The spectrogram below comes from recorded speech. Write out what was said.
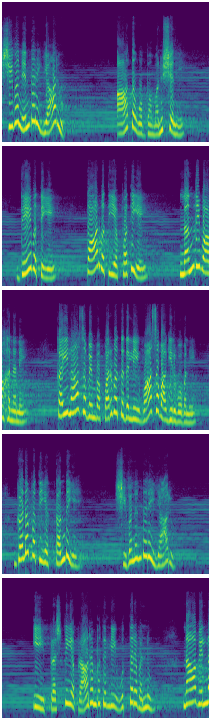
ಶಿವನೆಂದರೆ ಯಾರು? ಆತ ಒಬ್ಬ ಮನುಷ್ಯನೇ, ದೇವತೆಯೇ, ಪಾರ್ವತಿಯ ಪತಿಯೇ ನಂದಿವಾಹನನೇ, ಕೈಲಾಸವೆಂಬ ಪರ್ವತದಲ್ಲಿ ವಾಸವಾಗಿರುವವನೇ, ಗಣಪತಿಯ ತಂದೆಯೇ, ಶಿವನೆಂದರೆ ಯಾರು? ಈ ಪ್ರಶ್ನೆಯ ಪ್ರಾರಂಭದಲ್ಲಿ ಉತ್ತರವನ್ನು ನಾವೆಲ್ಲ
